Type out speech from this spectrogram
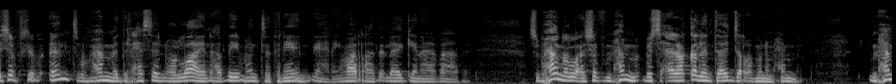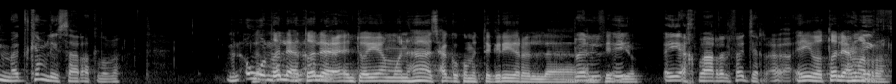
شوف شوف أنت ومحمد الحسن والله العظيم أنتوا اثنين يعني مرة لاقينا بعض سبحان الله شوف محمد بس على الأقل أنت اجرأ من محمد محمد كم لي صار أطلبه؟ من أول طلع من طلع أنتوا أيام ونهاز حقكم التقرير. الفيديو أي, أخبار الفجر؟ أيوه طلع هذيك- مرة.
